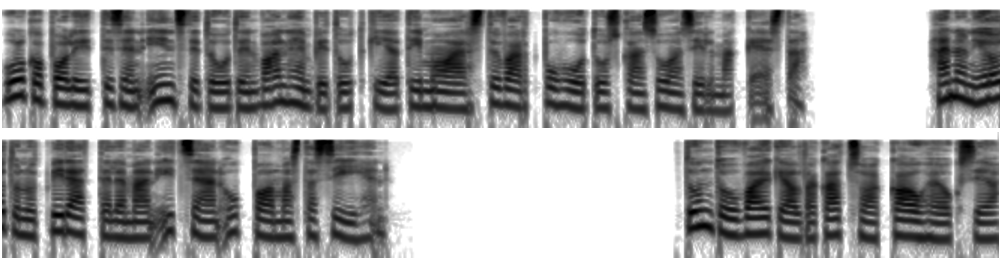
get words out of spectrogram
Ulkopoliittisen instituutin vanhempi tutkija Timo R. Stewart puhuu tuskan suon silmäkkeestä. Hän on joutunut pidättelemään itseään uppoamasta siihen. Tuntuu vaikealta katsoa kauheuksia,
